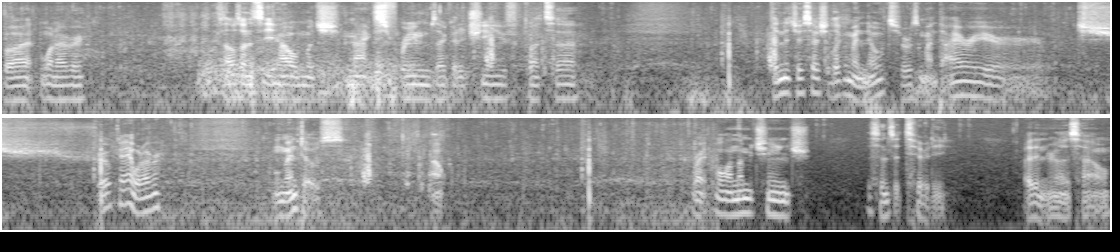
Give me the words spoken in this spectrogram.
But whatever. I was gonna see how much max frames I could achieve, but uh, didn't it just say I should look at my notes, or was it my diary, or okay, whatever. Mementos. Oh. Right, hold on, let me change the sensitivity. I didn't realize how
